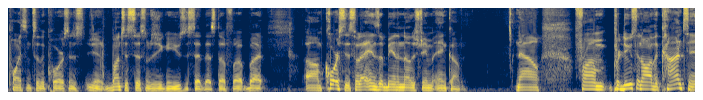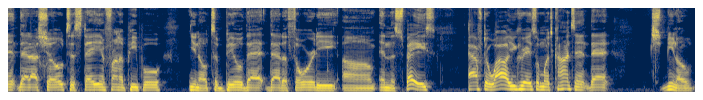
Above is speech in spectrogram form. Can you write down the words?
points them to the course and you know, a bunch of systems you can use to set that stuff up. But um, courses, so that ends up being another stream of income. Now, from producing all the content that I show to stay in front of people, you know, to build that that authority um, in the space, after a while, you create so much content that you know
